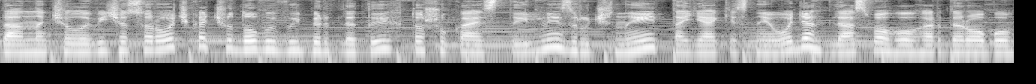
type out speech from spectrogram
Дана чоловіча сорочка чудовий вибір для тих, хто шукає стильний, зручний та якісний одяг для свого гардеробу.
